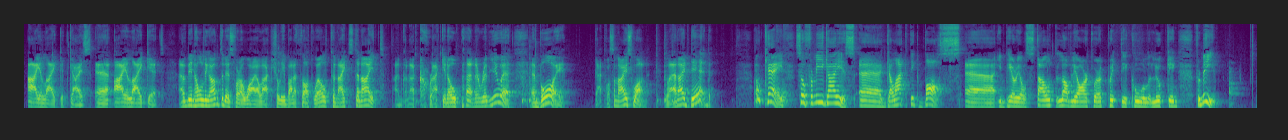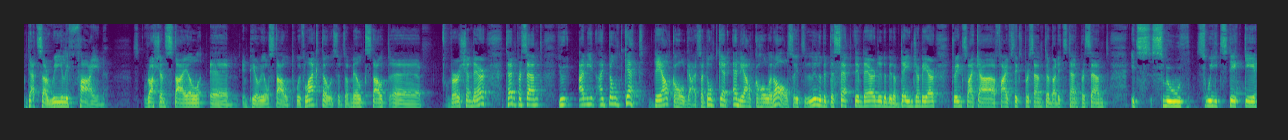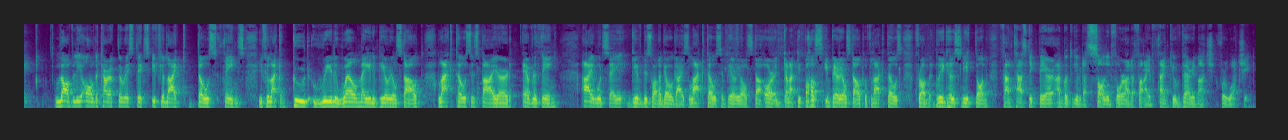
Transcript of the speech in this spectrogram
I like it guys, uh, I like it. I've been holding on to this for a while actually, but I thought, well, tonight's the night. I'm gonna crack it open and review it. And boy, that was a nice one. Glad I did. Okay, so for me guys, uh, Galactic Boss, uh, Imperial Stout, lovely artwork, pretty cool looking. For me, that's a really fine Russian style um, Imperial Stout with lactose. It's a milk stout uh, version there. 10% you i mean i don't get the alcohol guys. I don't get any alcohol at all. So it's a little bit deceptive there a little bit of danger beer drinks like a 5 6 percenter but it's 10% it's smooth sweet sticky lovely all the characteristics if you like those things. If you like a good really well made imperial stout lactose inspired everything I would say give this one a go, guys. Lactose Imperial Stout, or Galactic Boss Imperial Stout with lactose from Brygghus 19. Fantastic beer. I'm going to give it a solid 4 out of 5. Thank you very much for watching.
